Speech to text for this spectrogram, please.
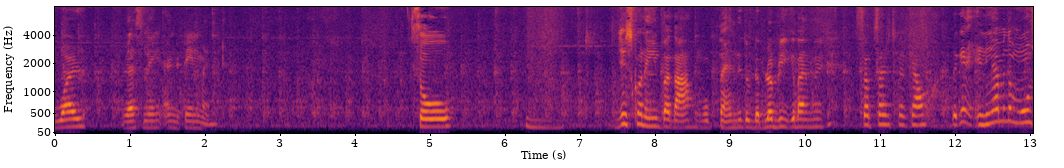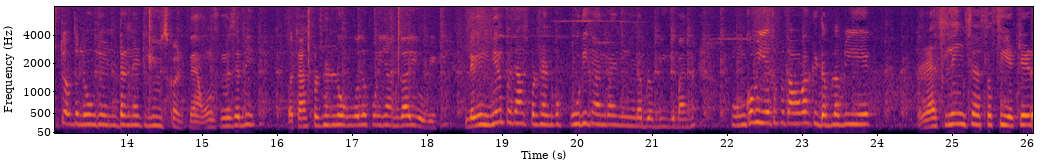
world wrestling entertainment so जिसको नहीं पता, वो पहले तो WWE के बारे में सब सर्च करके आओ। लेकिन इंडिया में तो मोस्ट ऑफ़ द लोग जो इंटरनेट यूज़ करते हैं, उसमें से भी पचास परसेंट लोगों को तो पूरी जानकारी होगी। लेकिन जिन पचास परसेंट को पूरी जानकारी नहीं है डब्ल्यू के बारे में, उनको भी ये तो पता होगा कि WWE एक रेसलिंग से एसोसिएटेड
